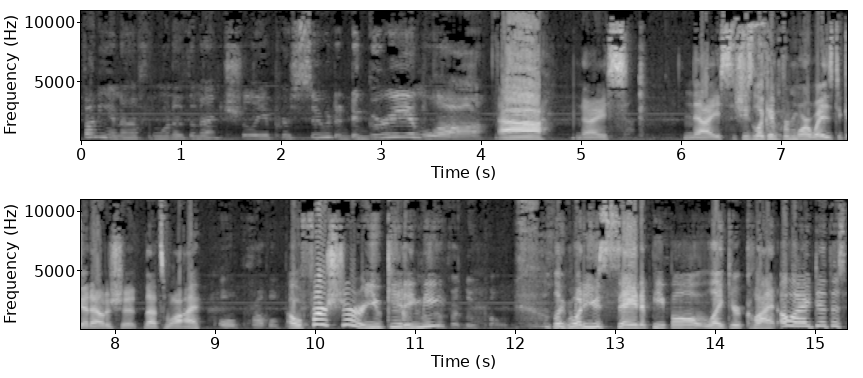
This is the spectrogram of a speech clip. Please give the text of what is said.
funny enough, one of them actually pursued a degree in law. ah, nice. Nice. She's looking for more ways to get out of shit. That's why. Oh, probably. Oh, for sure. Are you kidding me? Looking for loopholes. Like, what do you say to people? Like, your client, oh, I did this.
